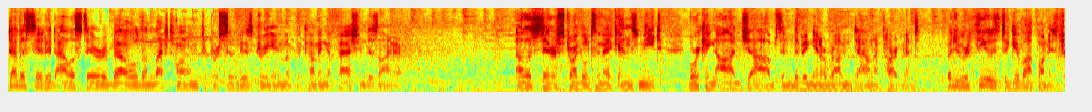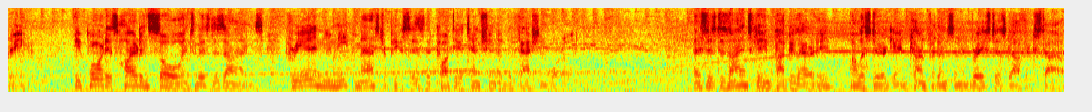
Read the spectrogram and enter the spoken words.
Devastated, Alistair rebelled and left home to pursue his dream of becoming a fashion designer. Alistair struggled to make ends meet, working odd jobs and living in a run-down apartment. But he refused to give up on his dream. He poured his heart and soul into his designs, creating unique masterpieces that caught the attention of the fashion world. As his designs gained popularity, Alistair gained confidence and embraced his Gothic style.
